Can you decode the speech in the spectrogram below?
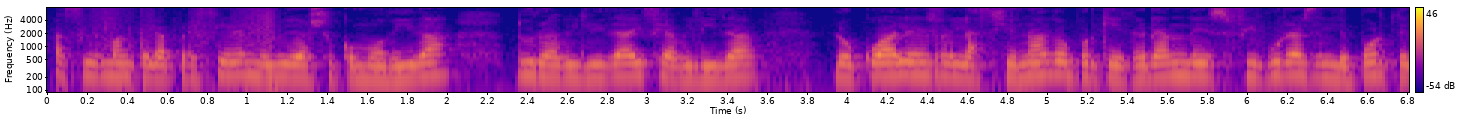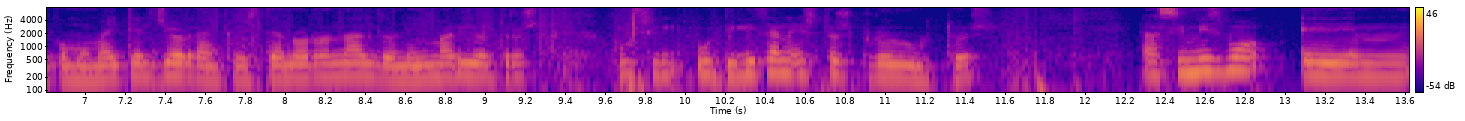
afirman que la prefieren debido a su comodidad, durabilidad y fiabilidad, lo cual es relacionado porque grandes figuras del deporte como Michael Jordan, Cristiano Ronaldo, Neymar y otros utilizan estos productos. Asimismo, em,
